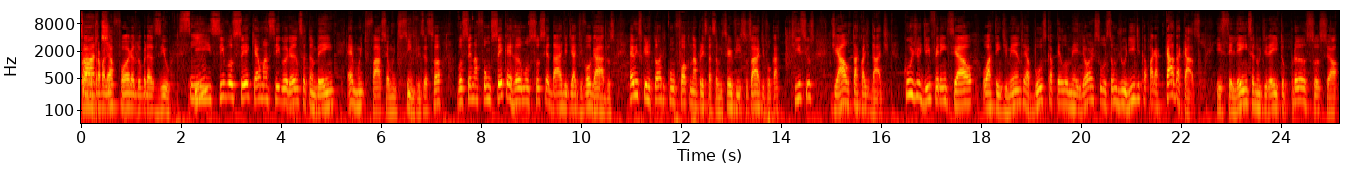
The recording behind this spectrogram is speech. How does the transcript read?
para trabalhar fora do Brasil. Sim. E se você quer uma segurança também, é muito fácil, é muito simples. É só você na Fonseca e Ramos Sociedade de Advogados. É um escritório com foco na prestação de serviços advocatícios de alta qualidade, cujo diferencial, o atendimento e a busca pela melhor solução jurídica para cada caso. Excelência no direito processual,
